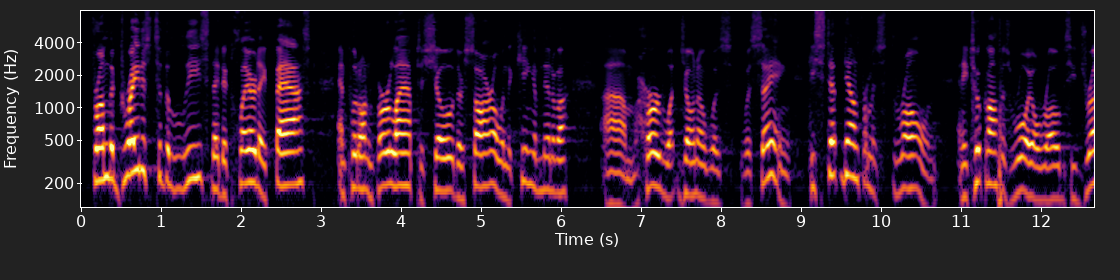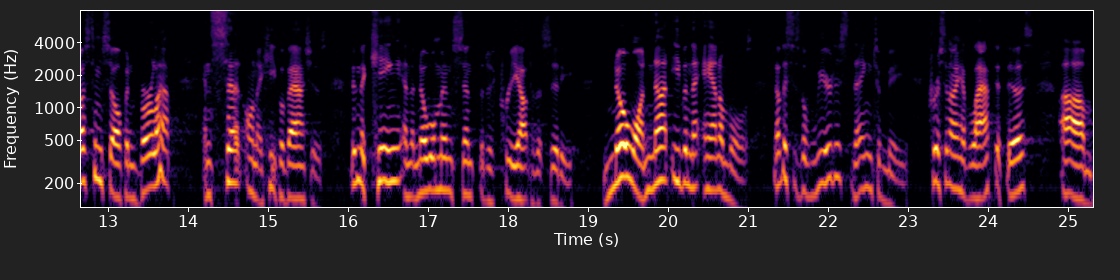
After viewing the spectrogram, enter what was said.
From the greatest to the least, they declared a fast and put on burlap to show their sorrow. When the king of Nineveh um, heard what Jonah was, was saying, he stepped down from his throne and he took off his royal robes. He dressed himself in burlap and sat on a heap of ashes. Then the king and the noblemen sent the decree out to the city. No one, not even the animals. Now, this is the weirdest thing to me. Chris and I have laughed at this. Um,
